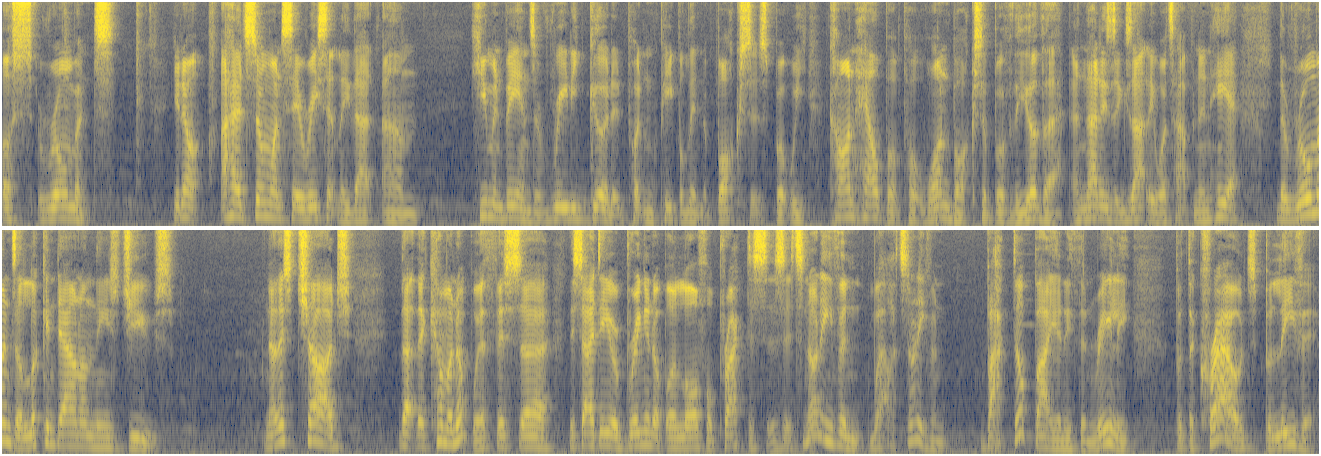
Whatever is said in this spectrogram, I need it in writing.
us Romans. You know, I heard someone say recently that um, human beings are really good at putting people into boxes, but we can't help but put one box above the other. And that is exactly what's happening here. The Romans are looking down on these Jews. Now, this charge that they're coming up with, this uh, this idea of bringing up unlawful practices, it's not even well, it's not even backed up by anything really. But the crowds believe it.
